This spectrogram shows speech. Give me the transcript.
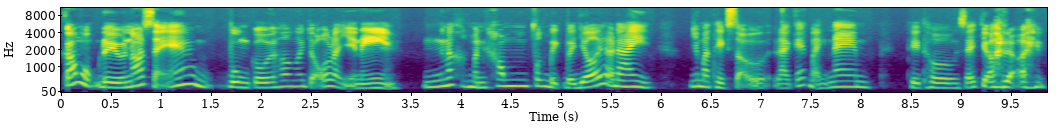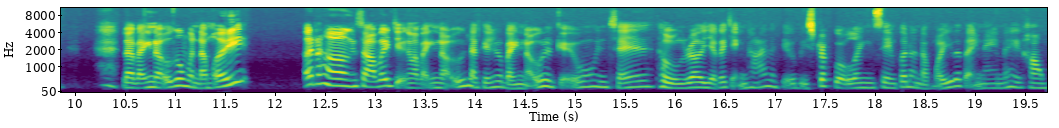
có một điều nó sẽ buồn cười hơn ở chỗ là vậy nè. Nó mình không phân biệt về giới ở đây nhưng mà thiệt sự là các bạn nam thì thường sẽ chờ đợi là bạn nữ của mình đồng ý. Ít hơn so với chuyện là bạn nữ, là kiểu như bạn nữ là kiểu sẽ thường rơi vào cái trạng thái là kiểu bị struggling xem có nên đồng ý với bạn nam đấy hay không.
